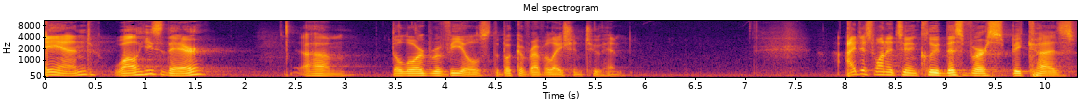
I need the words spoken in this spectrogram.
And while he's there, um, the Lord reveals the book of Revelation to him. I just wanted to include this verse because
